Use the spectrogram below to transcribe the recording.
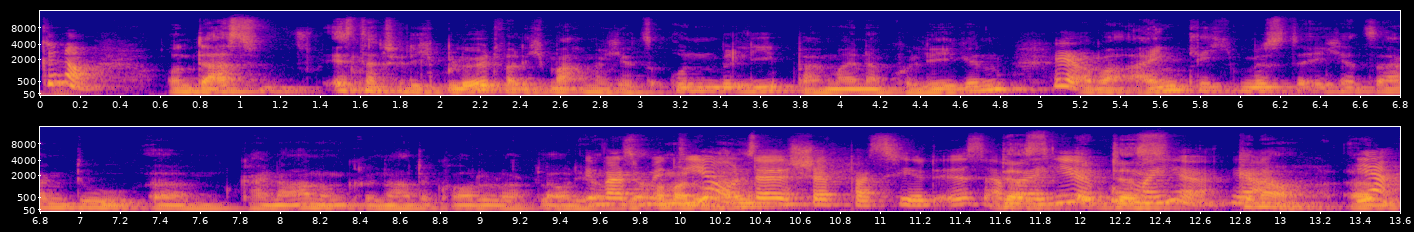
genau. Und das ist natürlich blöd, weil ich mache mich jetzt unbeliebt bei meiner Kollegin. Ja. Aber eigentlich müsste ich jetzt sagen, du, ähm, keine Ahnung, Renate Cordula, Claudia. Was mit dir und der Chef passiert ist, aber das, hier, guck das, mal hier. Ja. Genau. Ähm, ja.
